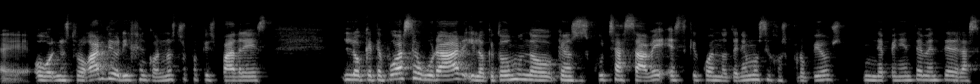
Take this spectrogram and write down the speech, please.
eh, o nuestro hogar de origen con nuestros propios padres, lo que te puedo asegurar y lo que todo el mundo que nos escucha sabe es que cuando tenemos hijos propios, independientemente de las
